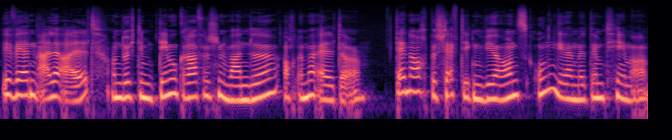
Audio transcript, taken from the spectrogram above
Wir werden alle alt und durch den demografischen Wandel auch immer älter. Dennoch beschäftigen wir uns ungern mit dem Thema.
